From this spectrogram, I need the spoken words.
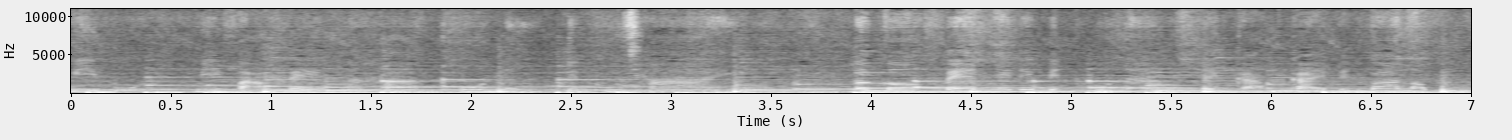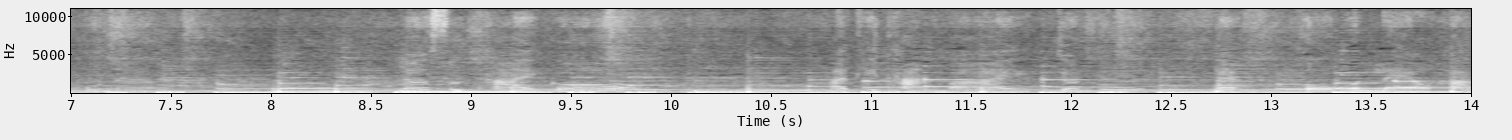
มีบุตร มีฝาแฝดนะคะ คู่หนึ่งเป็นผู้ชาย แล้วก็แฟนไม่ได้เป็นผู้นำแต่ แล้วสุดท้ายก็อธิษฐานไว้จนลูกแบบโตหมดแล้วค่ะ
